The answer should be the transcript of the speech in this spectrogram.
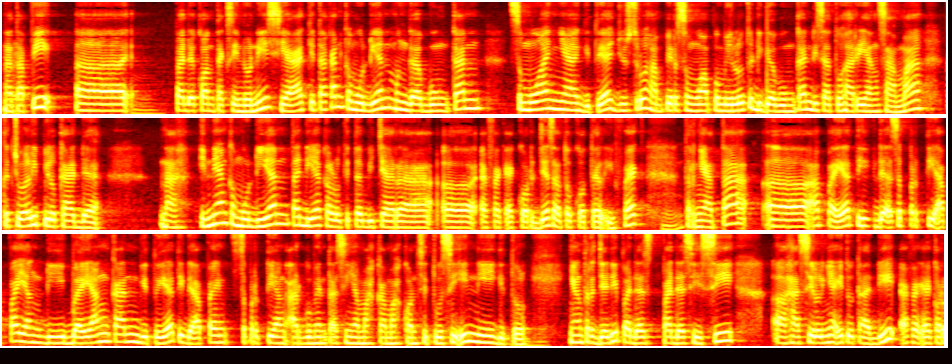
Nah, tapi uh, pada konteks Indonesia kita kan kemudian menggabungkan semuanya gitu ya. Justru hampir semua pemilu itu digabungkan di satu hari yang sama kecuali pilkada. Nah, ini yang kemudian tadi ya kalau kita bicara uh, efek ekor jas atau kotel efek, hmm. ternyata uh, apa ya tidak seperti apa yang dibayangkan gitu ya, tidak apa yang seperti yang argumentasinya Mahkamah Konstitusi ini gitu. Hmm. Yang terjadi pada pada sisi uh, hasilnya itu tadi efek ekor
